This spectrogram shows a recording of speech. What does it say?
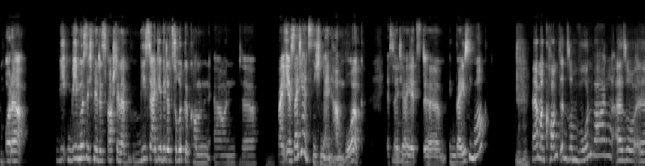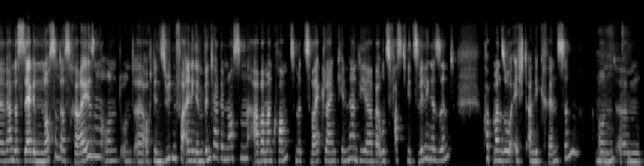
Oder wie, wie, muss ich mir das vorstellen? Wie seid ihr wieder zurückgekommen? Und, äh, weil ihr seid ja jetzt nicht mehr in Hamburg. Ihr seid ja jetzt äh, in Weißenburg. Mhm. Ja, man kommt in so einem Wohnwagen. Also äh, wir haben das sehr genossen, das Reisen und, und äh, auch den Süden vor allen Dingen im Winter genossen. Aber man kommt mit zwei kleinen Kindern, die ja bei uns fast wie Zwillinge sind, kommt man so echt an die Grenzen. Mhm. Und ähm,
